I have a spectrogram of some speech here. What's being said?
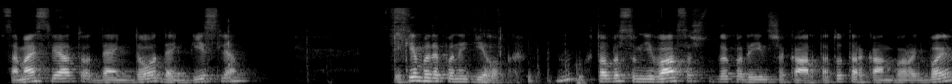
Саме свято, день до, день після. Яким буде понеділок? Ну, Хто би сумнівався, що тут випаде інша карта. Тут аркан боротьби.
